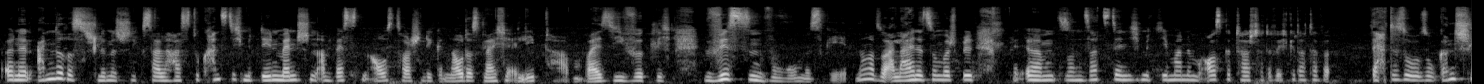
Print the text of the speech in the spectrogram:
ein anderes schlimmes Schicksal hast. Du kannst dich mit den Menschen am besten austauschen, die genau das Gleiche erlebt haben, weil sie wirklich wissen, worum es geht. Ne? Also alleine zum Beispiel ähm, so ein Satz, den ich mit jemandem ausgetauscht hatte, wo ich gedacht habe, er hatte so, so ganz,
